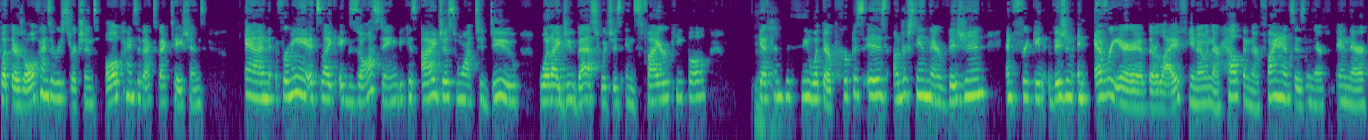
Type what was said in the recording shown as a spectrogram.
but there's all kinds of restrictions, all kinds of expectations. And for me, it's like exhausting because I just want to do what I do best, which is inspire people, yes. get them to see what their purpose is, understand their vision and freaking vision in every area of their life, you know, in their health and their finances and their, and their,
